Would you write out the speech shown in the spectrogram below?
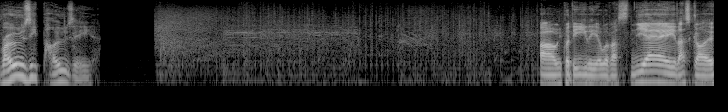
Rosy Posy. Oh, we've got the Elita with us. Yay, let's go.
